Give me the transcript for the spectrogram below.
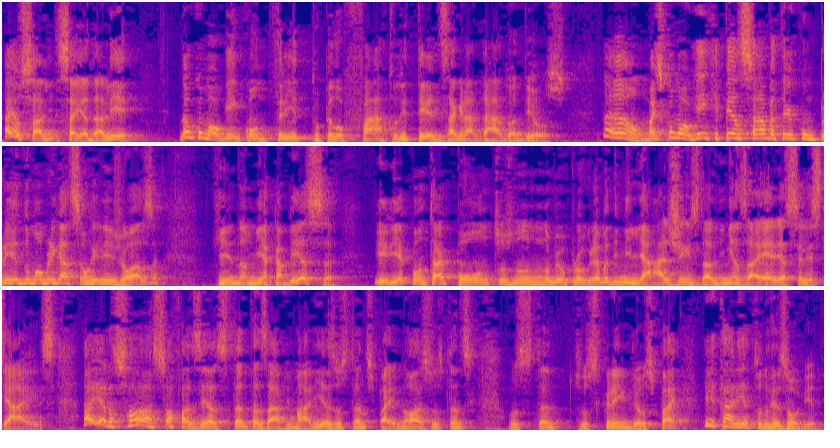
Aí eu saía dali, não como alguém contrito pelo fato de ter desagradado a Deus. Não, mas como alguém que pensava ter cumprido uma obrigação religiosa que, na minha cabeça, iria contar pontos no, no, meu programa de milhagens das linhas aéreas celestiais. Aí era só, só fazer as tantas Ave Marias, os tantos Pai Nossos, os tantos, os tantos Creio em Deus Pai, e estaria tudo resolvido.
